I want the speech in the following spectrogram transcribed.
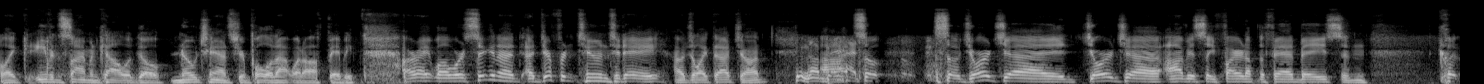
Like even Simon Cowell would go, no chance you're pulling that one off, baby. All right, well, we're singing a, a different tune today. How'd you like that, John? Not Uh, bad. so, so George, uh, George uh, obviously fired up the fan base and could,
